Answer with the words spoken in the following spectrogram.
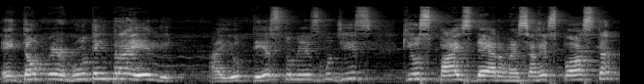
Então perguntem para ele. Aí o texto mesmo diz que os pais deram essa resposta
